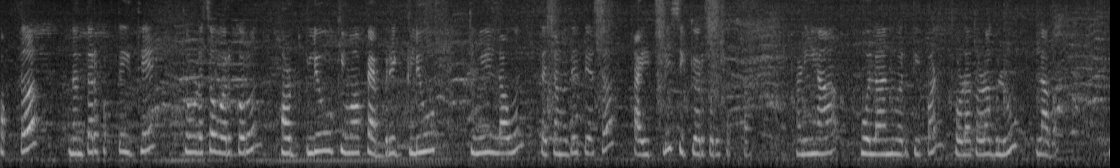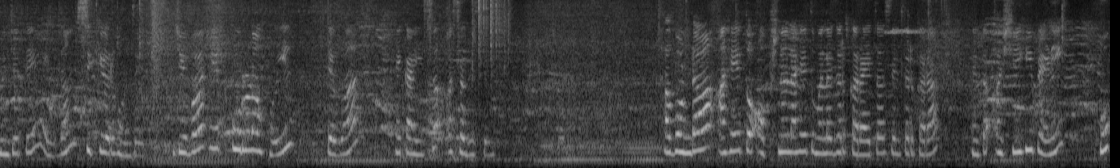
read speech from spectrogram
फक्त नंतर फक्त इथे थोडंसं वर करून हॉट ग्ल्यू किंवा फॅब्रिक ग्ल्यू तुम्ही लावून त्याच्यामध्ये ते असं टाईटली सिक्युअर करू शकता. आणि ह्या होलांवरती पण थोडा थोडा ग्लू लावा. म्हणजे ते एकदम सिक्युअर होऊन जाईल. जेव्हा हे पूर्ण होईल तेव्हा हे काहीसं असं दिसेल. हा गोंडा आहे तो ऑप्शनल आहे. तुम्हाला जर करायचा असेल तर करा. नाही तर अशी ही पेणी खूप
